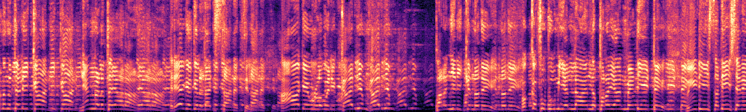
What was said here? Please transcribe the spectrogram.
വഖഫ് തെളിയിക്കാൻ ഞങ്ങൾ തയ്യാറാണ്. രേഖകളുടെ അടിസ്ഥാനത്തിൽ ആകെയുള്ള ഒരു കാര്യം പറഞ്ഞിരിക്കുന്നത് വഖഫ് ഭൂമിയല്ല എന്ന് പറയാൻ വേണ്ടിയിട്ട് വി ഡി സതീശനെ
